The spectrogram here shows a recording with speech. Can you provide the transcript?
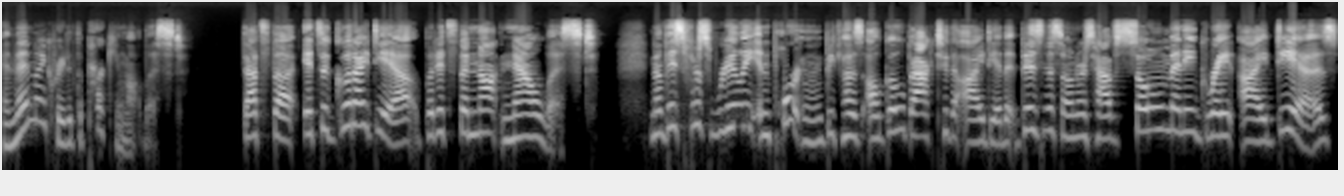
And then I created the parking lot list. That's the it's a good idea, but it's the not now list. Now, this was really important because I'll go back to the idea that business owners have so many great ideas,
